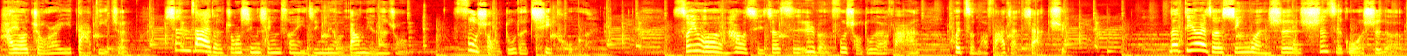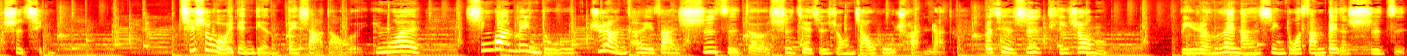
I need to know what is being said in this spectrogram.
还有九二一大地震，现在的中心新村已经没有当年那种。副首都的气魄了，所以我很好奇这次日本副首都的法案会怎么发展下去。那第二则新闻是狮子过世的事情，其实我一点点被吓到了，因为新冠病毒居然可以在狮子的世界之中交互传染，而且是体重比人类男性多三倍的狮子，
